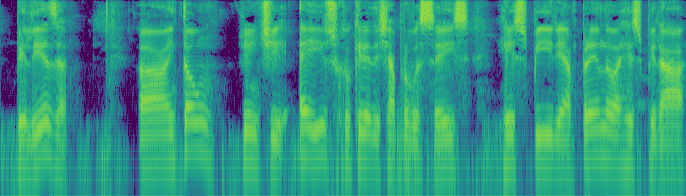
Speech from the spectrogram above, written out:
Beleza? Ah, então, gente, é isso que eu queria deixar para vocês. Respirem, aprendam a respirar.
